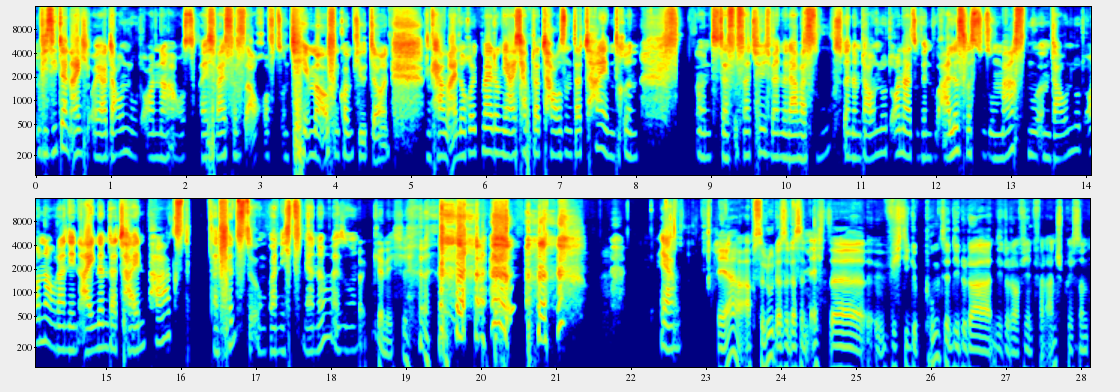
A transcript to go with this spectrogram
wie sieht denn eigentlich euer Download-Ordner aus? Weil ich weiß, das ist auch oft so ein Thema auf dem Computer. Und dann kam eine Rückmeldung, ja, ich habe da tausend Dateien drin. Und das ist natürlich, wenn du da was suchst, wenn im Download-Ordner, also wenn du alles, was du so machst, nur im Download-Ordner oder in den eigenen Dateien parkst, dann findest du irgendwann nichts mehr, ne? Also. Kenne ich. ja. Ja, absolut. Also das sind echt äh, wichtige Punkte, die du da, die du da auf jeden Fall ansprichst. Und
